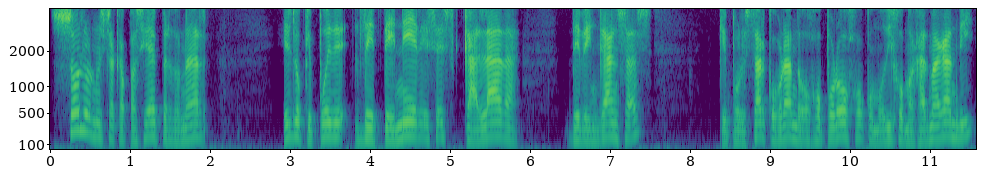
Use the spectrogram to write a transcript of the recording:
Solo nuestra capacidad de perdonar es lo que puede detener esa escalada de venganzas que por estar cobrando ojo por ojo, como dijo Mahatma Gandhi,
